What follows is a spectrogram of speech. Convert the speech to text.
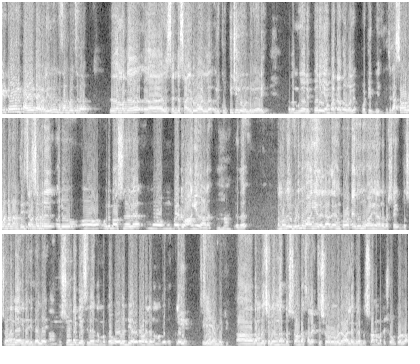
ഈ ടയർ പഴയ ടയർ ഇത് എന്താ സംഭവിച്ചത്? ഇത് നമുക്ക് സൈഡ് വാളിൽ ഒരു കുപ്പിച്ചിൽ കൊണ്ട് കയറി അത് നമുക്ക് റിപ്പയർ ചെയ്യാൻ പറ്റാത്ത പോലെ പൊട്ടിപ്പോയി. ഇത് കസ്റ്റമർ കൊണ്ടുവന്നാണ്. തിരിച്ചു കസ്റ്റമർ ഒരു ഒരു മാസത്തിനുള്ളിൽ മുമ്പായിട്ട് വാങ്ങിയതാണ്. ഇത് നമുക്ക് ഇവിടുന്ന് വാങ്ങിയതല്ല അദ്ദേഹം കോട്ടയത്ത് നിന്ന് വാങ്ങിയതാണ്. പക്ഷെ ബ്രിസ്റ്റോണിന്റെ ഇതല്ലേ? ബ്രിസ്റ്റോണിന്റെ കേസിൽ നമുക്ക് ഓൾ ഇന്ത്യ എവിടെ വേണമെങ്കിലും നമുക്ക് ക്ലെയിം ചെയ്യാൻ ചെയ്യാൻ പറ്റും. നമ്മൾ ചെല്ലുന്ന ബ്രിസ്റ്റോണിന്റെ സെലക്ട് ഷോറൂമിലോ അല്ലെങ്കിൽ ബ്രിസ്റ്റോണിന്റെ മറ്റു ഷോപ്പുകളിലോ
